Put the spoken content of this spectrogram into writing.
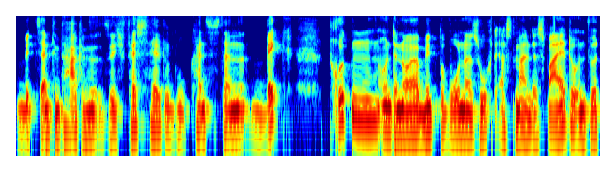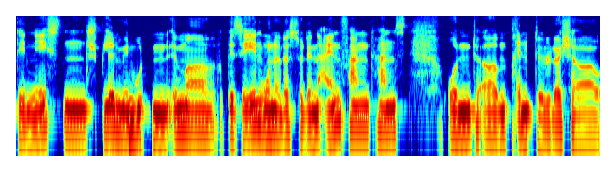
mit seinen Tentakeln sich festhält und du kannst es dann wegdrücken und der neue Mitbewohner sucht erstmal das Weite und wird die nächsten Spielminuten immer gesehen, ohne dass du den einfangen kannst und ähm, brennt Löcher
